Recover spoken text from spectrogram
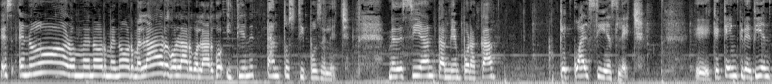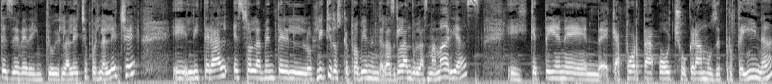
es enorme, enorme, enorme, largo, largo, largo y tiene tantos tipos de leche. Me decían también por acá que cuál sí es leche. Eh, que qué ingredientes debe de incluir la leche. Pues la leche eh, literal es solamente los líquidos que provienen de las glándulas mamarias, eh, que tienen, que aporta 8 gramos de proteína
